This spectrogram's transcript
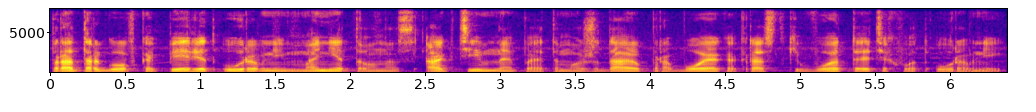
Проторговка перед уровнем монета у нас активная, поэтому ожидаю пробоя как раз таки вот этих вот уровней.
